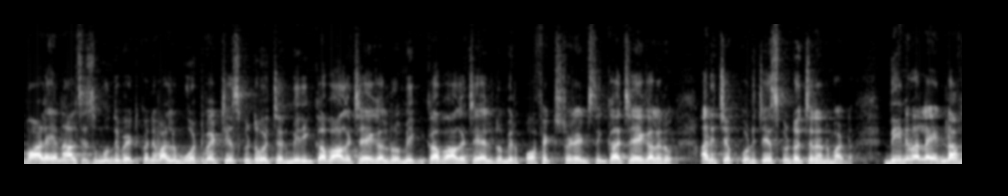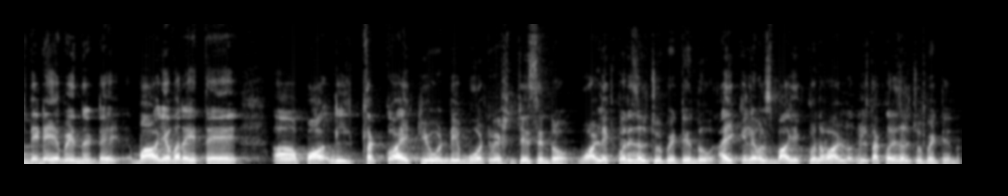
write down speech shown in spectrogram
వాళ్ళ ఎనాలిసిస్ ముందు పెట్టుకొని వాళ్ళని మోటివేట్ చేసుకుంటూ వచ్చారు. మీరు ఇంకా బాగా చేయగలరు మీకు ఇంకా బాగా చేయగలరు మీరు పర్ఫెక్ట్ స్టూడెంట్స్ ఇంకా చేయగలరు అని చెప్పుకుంటూ చేసుకుంటూ వచ్చాను అనమాట దీనివల్ల ఎండ్ ఆఫ్ ది డే ఏమైందంటే బాగా ఎవరైతే తక్కువ ఐక్యూ ఉండి మోటివేషన్ చేసిండ్రు వాళ్ళు ఎక్కువ రిజల్ట్ చూపెట్టిండ్రు. ఐక్యూ లెవెల్స్ బాగా ఎక్కువ ఉన్న వాళ్ళు వీళ్ళు తక్కువ రిజల్ట్ చూపెట్టిండ్రు.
